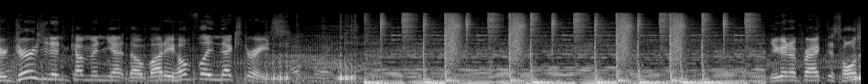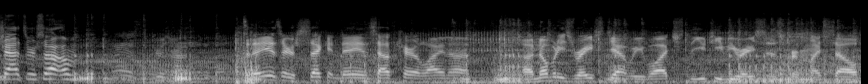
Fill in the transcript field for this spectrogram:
Your jersey didn't come in yet though, buddy. Hopefully next race. Hopefully. You gonna practice hole shots or something? Today is our second day in South Carolina. Uh, nobody's raced yet. We watched the UTV races for myself.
